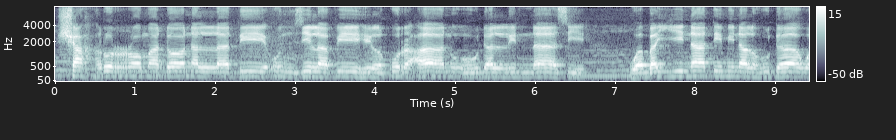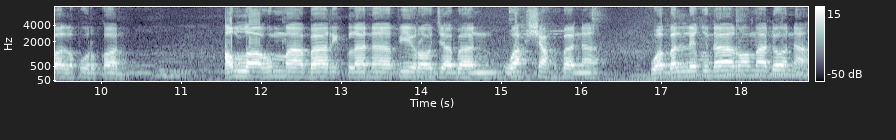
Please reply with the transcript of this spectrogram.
Syahrul Ramadan alladhi unzila fihil Qur'anu hudal linnasi Wa bayyinati minal huda wal furqan Allahumma barik lana fi rojaban wa syahbana wa ballighna ramadana.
